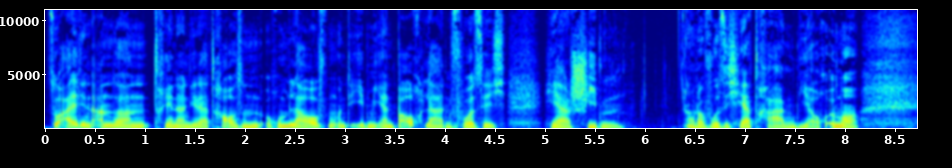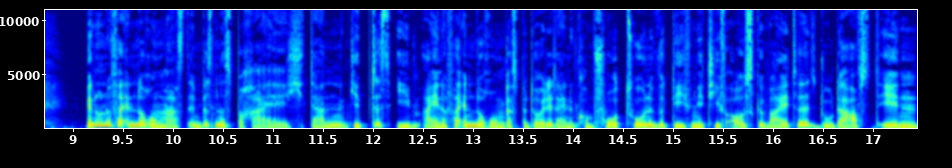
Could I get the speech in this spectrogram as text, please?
zu all den anderen Trainern, die da draußen rumlaufen und eben ihren Bauchladen vor sich herschieben oder vor sich hertragen, wie auch immer. Wenn du eine Veränderung machst im Businessbereich, dann gibt es eben eine Veränderung. Das bedeutet, deine Komfortzone wird definitiv ausgeweitet. Du darfst in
